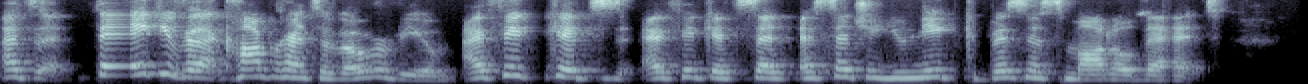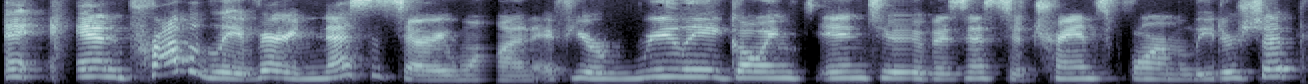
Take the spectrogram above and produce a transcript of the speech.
That's it. Thank you for that comprehensive overview. I think it's I think it's a, such a unique business model that and, and probably a very necessary one if you're really going into a business to transform leadership.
